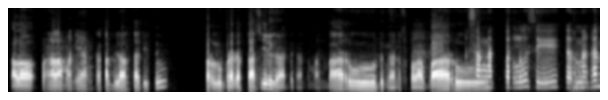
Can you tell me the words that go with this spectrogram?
Kalau pengalaman yang kakak bilang tadi itu perlu beradaptasi dengan dengan teman baru, dengan sekolah baru. sangat perlu sih karena Hmm. kan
